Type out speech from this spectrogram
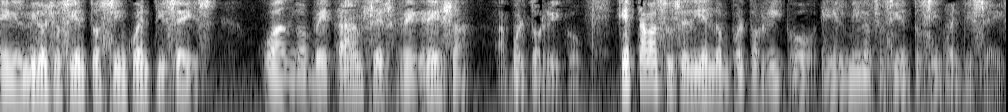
en el 1856, cuando Betances regresa a Puerto Rico. ¿Qué estaba sucediendo en Puerto Rico en el 1856?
